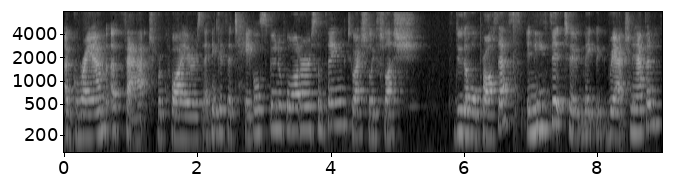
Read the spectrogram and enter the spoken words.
a gram of fat requires, I think it's a tablespoon of water or something to actually flush, do the whole process. It needs it to make the reaction happen.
